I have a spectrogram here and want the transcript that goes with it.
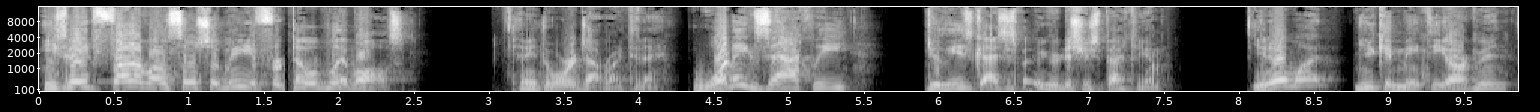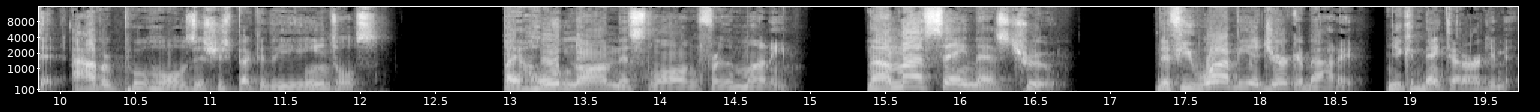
He's made fun of on social media for double play balls. Can't get the words out right today. What exactly do these guys you're disrespecting him? You know what? You can make the argument that Albert Pujols disrespected the Angels by holding on this long for the money. Now, I'm not saying that's true. But if you want to be a jerk about it, you can make that argument.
